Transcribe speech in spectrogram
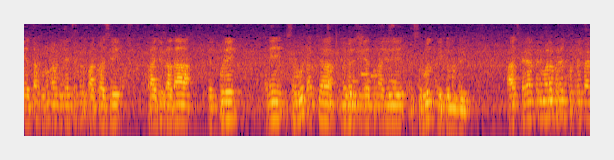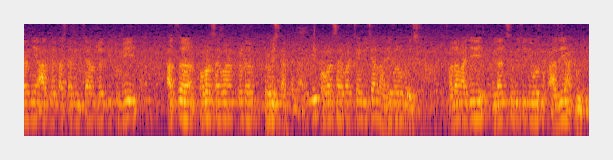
नेता म्हणून आम्ही त्यांच्याकडे पाहतो असे प्राजक दादा तनपुरे आणि सर्वच आमच्या नगर जिल्ह्यातून आलेले सर्वच नेते मंडळी. आज खऱ्या अर्थाने मला बऱ्याच पत्रकारांनी आज येत असताना विचारलं की तुम्ही आज पवार साहेबांकडे प्रवेश करताय. आणि मी पवार साहेबांच्या विचारधारेबरोबरच मला माझी विधानसभेची निवडणूक आजही आठवली.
